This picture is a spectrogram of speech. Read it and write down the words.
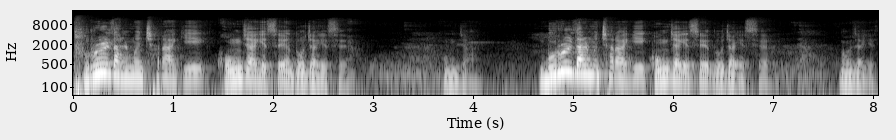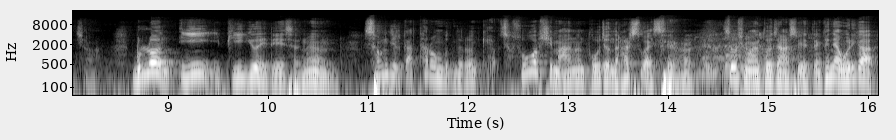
불을 닮은 철학이 공자겠어요, 노자겠어요? 공자. 물을 닮은 철학이 공자겠어요, 노자겠어요? 노자겠죠. 물론 이 비교에 대해서는 성질 까다로운 분들은 수없이 많은 도전을 할 수가 있어요. 수없이 많은 도전을 할 수가 있대. 그냥 우리가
